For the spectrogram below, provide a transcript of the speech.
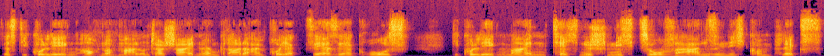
dass die Kollegen auch nochmal unterscheiden. Wir haben gerade ein Projekt sehr, sehr groß die Kollegen meinen technisch nicht so wahnsinnig komplex.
